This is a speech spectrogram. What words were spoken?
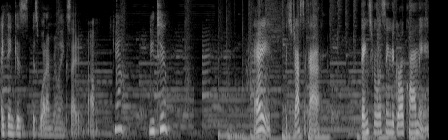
I think is is what I'm really excited about. Yeah. Me too. Hey, it's Jessica. Thanks for listening to Girl Call Me.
